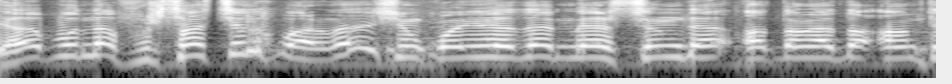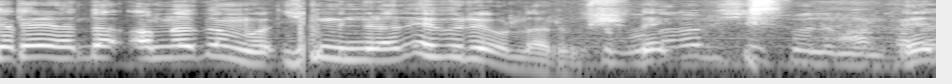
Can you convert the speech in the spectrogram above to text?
Ya bunda fırsatçılık var kardeşim. Konya'da, Mersin'de, Adana'da, Antep'te anladın mı? 20 bin lirada ev veriyorlarmış. Bunlara bir şey söylemem. E,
